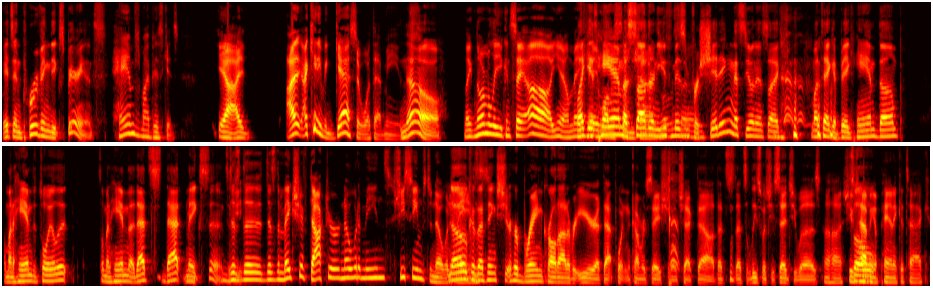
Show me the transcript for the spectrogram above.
It's improving the experience. Hams my biscuits. Yeah, I, I, I can't even guess at what that means. No. Like normally you can say, oh, you know, make like is hay while the ham a southern euphemism for shitting? That's the only it's like I'm gonna take a big ham dump. I'm gonna ham the toilet. So I'm gonna ham that's that makes sense. Does the does the makeshift doctor know what it means? She seems to know what it no, because I think she, her brain crawled out of her ear at that point in the conversation and checked out. That's that's at least what she said she was. uh-huh. she So- was having a panic attack.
